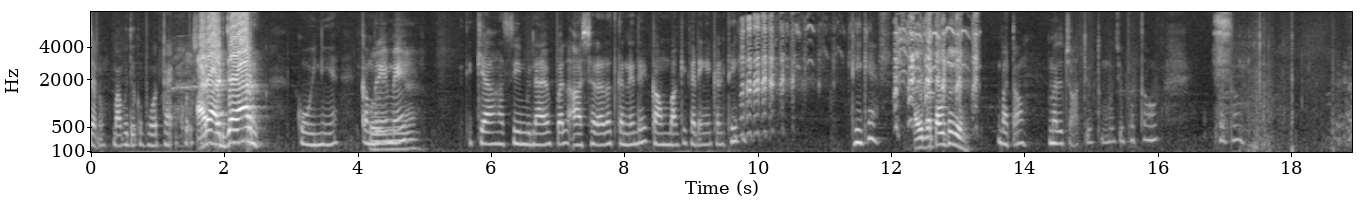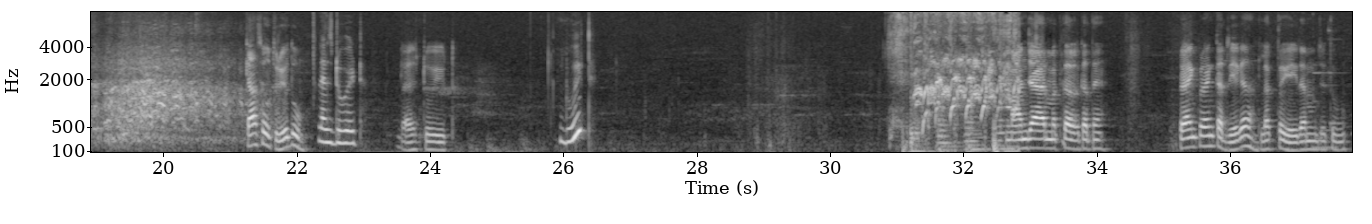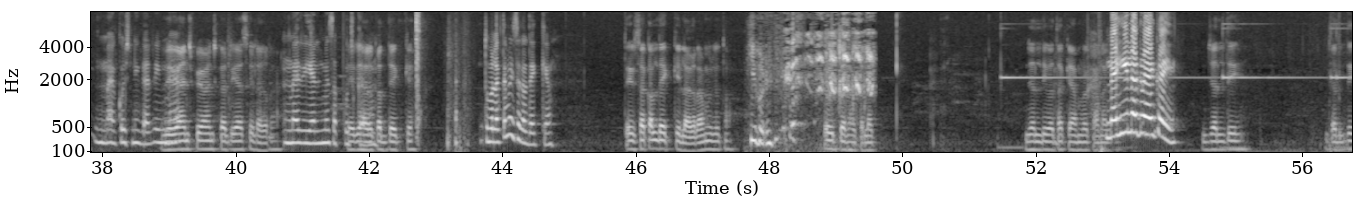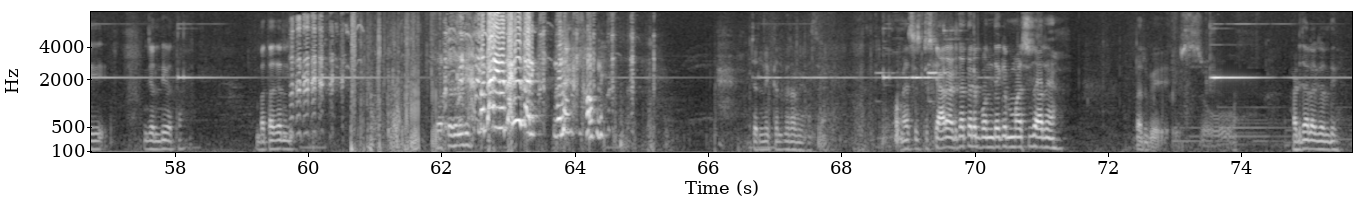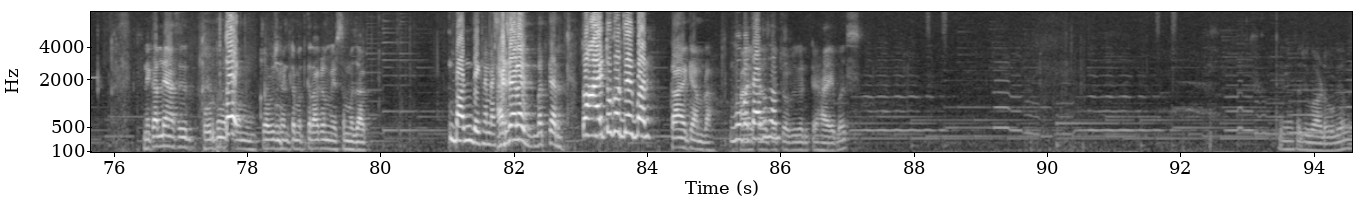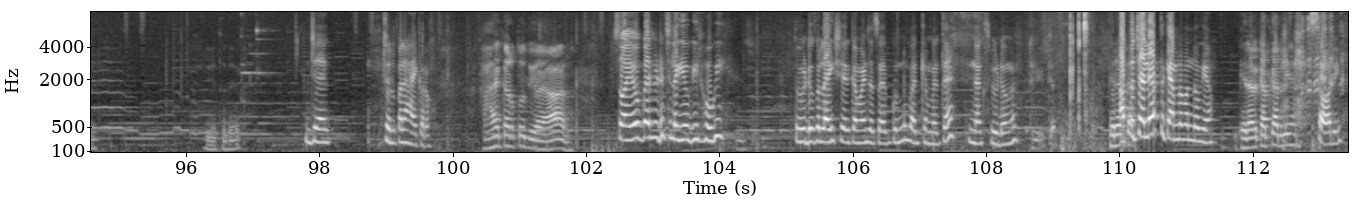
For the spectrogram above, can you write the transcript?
चलो बाबू देखो बहुत टाइम अरे हट जा यार। कोई नहीं है। कमरे नहीं में है। क्या हँसी मिलाए पल आज शरारत करने दे काम बाकी करेंगे कल ठीक? ठीक है? अरे बताऊँ तुझे? बताओ। मैं तो चाहती हूँ तुम मुझे बताओ। बताओ। क्या सोच रही हो तू? Let's do it let's do it do it मान जा यार मत कर हरकतें प्रैंक प्रैंक कर रही है क्या? लग तो यही रहा मुझे तू। मैं कुछ नहीं कर रही मैं रिवेंज पेवेंज कर रही है ऐसे ही लग रहा है। मैं रियल में सब कुछ कर रही हरकत देख के। हूँ तुम्हें लगता है मेरी शक्ल देख के? तेरी शकल देख के लग रहा है मुझे तो। कोई चल जल्दी बता कैमरा कहाँ लगा? नहीं लग रहा है कहीं। जल्दी जल्दी जल्दी बता। बता जल्दी। बता जल्दी। बता रही बता रही बता रही। बोला सामने। चल निकल अब यहाँ से। मैसेज किसके आ रहे हैं हट जा तेरे बंदे के मैसेज आ रहे हैं। परवेश हट जा लग जल्दी। निकल ले यहाँ से छोड़ दूँगा तो- चौबीस घंटे मत करा कर मेरे से मज़ाक। बाद में देखना मैसेज हट जा लग मत कर। तो हाय तो कर दो एक बार। कहाँ है कैमरा वो बता दो सब। चौबीस घंटे हाय बस। तेरा तो जुगाड़ हो गया भाई। ये तो देख। जय चलो पहले हाय करो। हाय कर तो दिया यार। So I hope guys video अच्छी लगी होगी होगी? तो वीडियो को लाइक शेयर कमेंट सब्सक्राइब कर बाकी हम मिलते हैं नेक्स्ट वीडियो में। ठीक है। अब तो चले अब तो कैमरा बंद हो गया। फिर हरकत कर लिया सॉरी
